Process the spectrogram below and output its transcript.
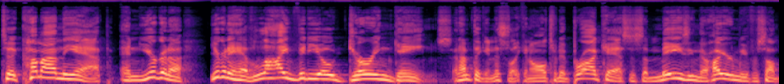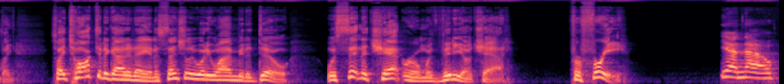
to come on the app and you're gonna you're gonna have live video during games. And I'm thinking this is like an alternate broadcast. It's amazing. They're hiring me for something. So I talked to the guy today, and essentially what he wanted me to do was sit in a chat room with video chat for free, yeah, no.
